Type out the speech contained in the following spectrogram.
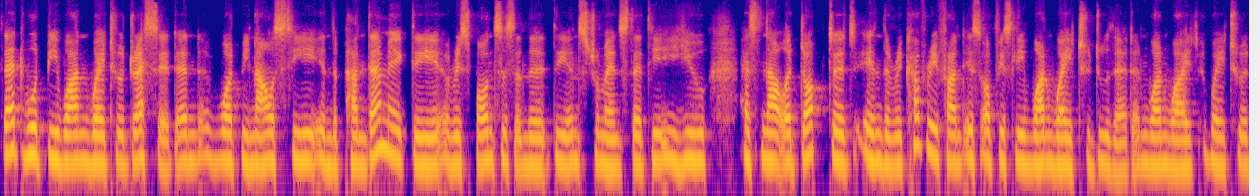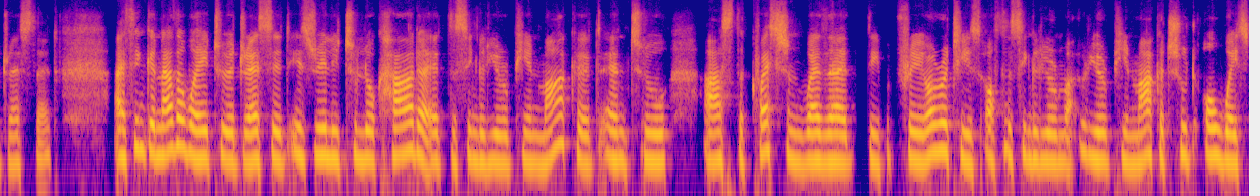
that would be one way to address it. And what we now see in the pandemic, the responses and the, the instruments that the EU has now adopted in the recovery fund is obviously one way to do that and one way, way to address that. I think another way to address it is really to look harder at the single European market and to ask the question whether the priorities of the single Euro- European market should always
